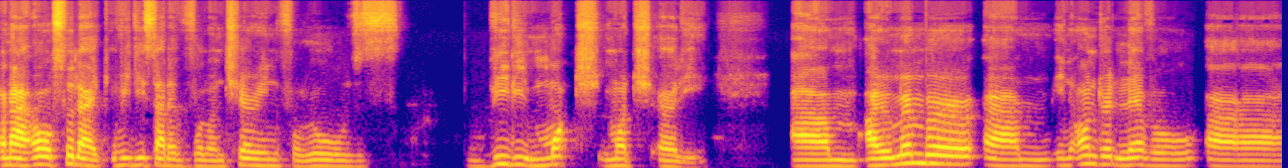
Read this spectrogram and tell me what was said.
and I also like really started volunteering for roles really much, much early. Um, I remember um, in 100 level, uh,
